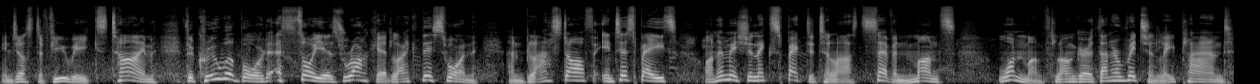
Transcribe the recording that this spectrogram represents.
In just a few weeks' time, the crew will board a Soyuz rocket like this one and blast off into space on a mission expected to last seven months, one month longer than originally planned.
